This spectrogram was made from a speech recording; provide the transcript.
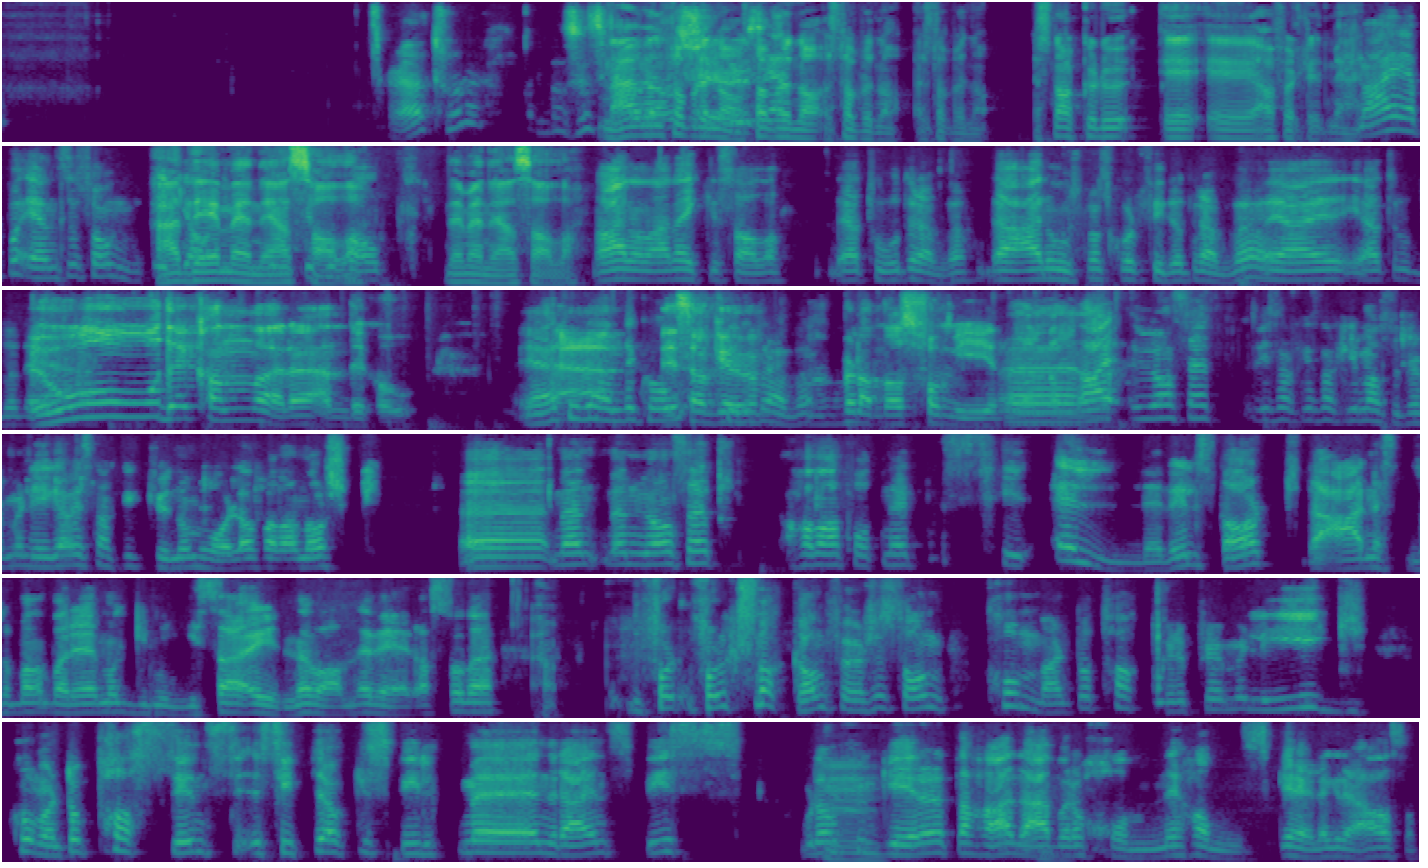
Jeg tror det. Jeg Nei, men stopp det nå. Stopp det nå. Stopp det nå. Stopp det nå. Snakker du eh, eh, Jeg har fulgt litt med her. Nei, jeg er på én sesong. Ikke, nei, det mener jeg Sala. Det mener jeg Sala. Nei, nei, nei, det er ikke Sala. Det er 32. Det er noen som har skåret 34, og jeg, jeg trodde det Jo, det kan være Andy Cole. Jeg trodde Andy Cole, vi skal ikke blande oss for mye uh, Nei, uansett. Vi skal ikke snakke masse Premier League. Vi snakker kun om Haaland, for han er norsk. Uh, men, men, uansett, han har fått en helt ellevill start. Det er nesten som man bare må gni seg i øynene hva han leverer. Altså det, folk folk snakka om før sesong kommer han til å takle Premier League? Kommer han til å passe inn? City har ikke spilt med en rein spiss. Hvordan mm. fungerer dette her? Det er bare hånd i hanske, hele greia. altså.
